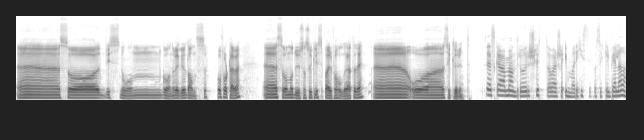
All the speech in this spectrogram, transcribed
Eh, så hvis noen gående velger å danse på fortauet, eh, så må du som syklist bare forholde deg til det eh, og sykle rundt. Så jeg skal med andre ord slutte å være så innmari hissig på sykkelbjella, da.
